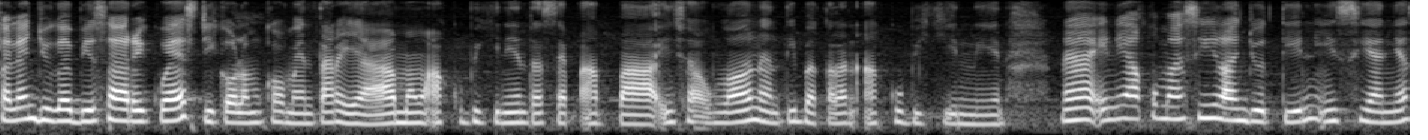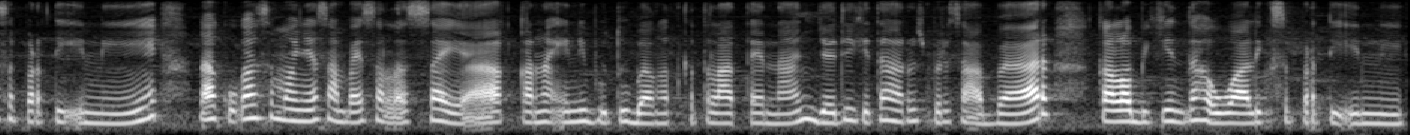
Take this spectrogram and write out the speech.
Kalian juga bisa request di kolom komentar ya Mau aku bikinin resep apa. Insya Allah nanti bakalan aku bikinin. Nah ini aku masih lanjutin isiannya seperti ini. Lakukan semuanya sampai selesai ya Karena ini butuh banget ketelatenan. Jadi kita harus bersabar Kalau bikin tahu walik seperti ini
